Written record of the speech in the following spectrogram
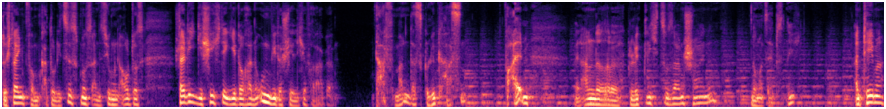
Durchdrängt vom Katholizismus eines jungen Autors stellt die Geschichte jedoch eine unwiderstehliche Frage. Darf man das Glück hassen? Vor allem, wenn andere glücklich zu sein scheinen, nur man selbst nicht? Ein Thema,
